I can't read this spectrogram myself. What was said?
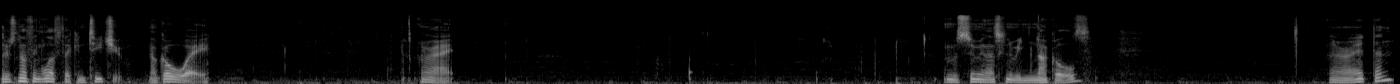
There's nothing left I can teach you. Now go away. Alright. I'm assuming that's going to be Knuckles. Alright then.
